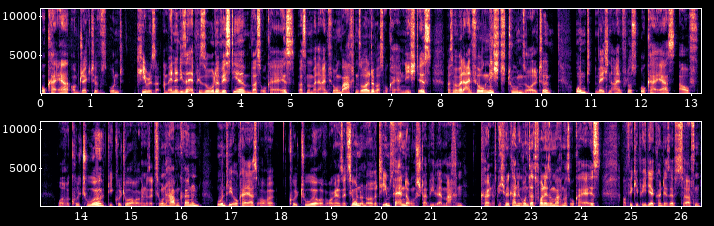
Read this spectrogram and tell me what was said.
OKR, Objectives und Key Result. Am Ende dieser Episode wisst ihr, was OKR ist, was man bei der Einführung beachten sollte, was OKR nicht ist, was man bei der Einführung nicht tun sollte und welchen Einfluss OKRs auf eure Kultur, die Kultur eurer Organisation haben können und wie OKRs eure Kultur, eure Organisation und eure Teams veränderungsstabiler machen können. Ich will keine Grundsatzvorlesung machen, was OKR ist. Auf Wikipedia könnt ihr selbst surfen.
